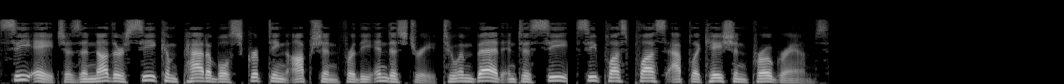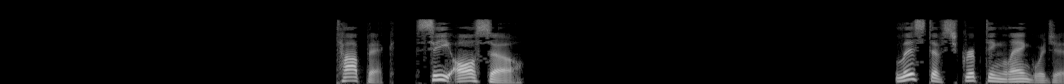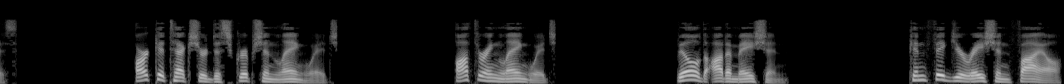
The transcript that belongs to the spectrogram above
CH is another C-compatible scripting option for the industry to embed into C, C++ application programs. Topic. See also List of scripting languages Architecture description language Authoring language Build automation Configuration file.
